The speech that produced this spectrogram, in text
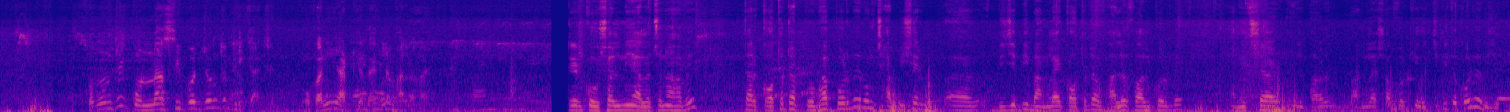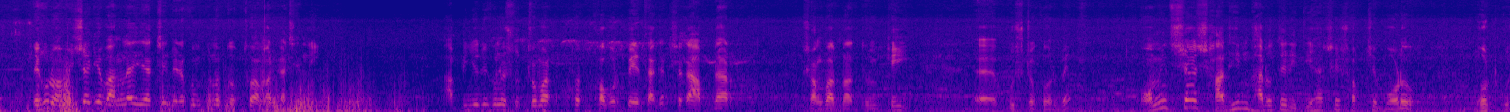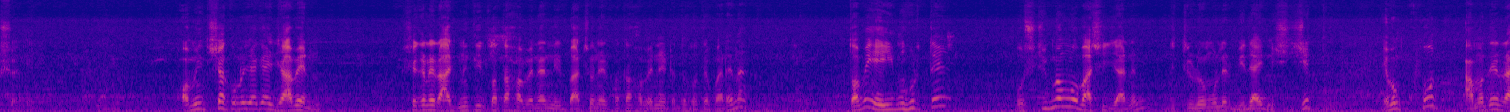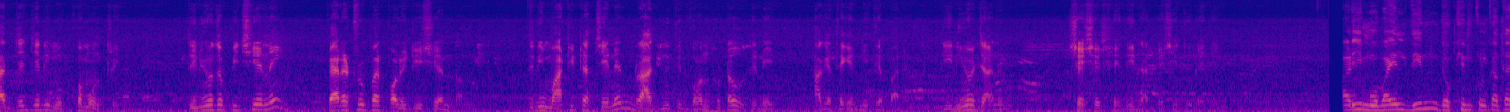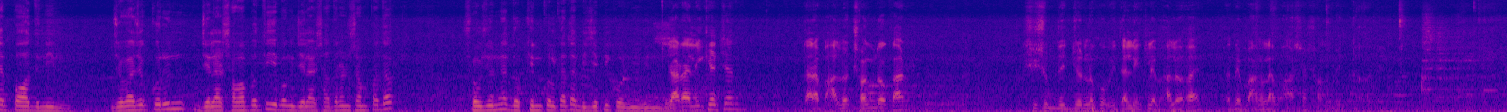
মুখ্যমন্ত্রী কন্যাশ্রী পর্যন্ত ঠিক আছে ওখানেই আটকে থাকলে ভালো হয়। এর কৌশল নিয়ে আলোচনা হবে। তার কতটা প্রভাব পড়বে এবং ছাব্বিশের বিজেপি বাংলায় কতটা ভালো ফল করবে অমিত শাহ বাংলা সফর কি উজ্জীবিত করবে বিজেপি? দেখুন, অমিত শাহ যে বাংলায় যাচ্ছেন এরকম কোনো তথ্য আমার কাছে নেই। আপনি যদি কোনো সূত্র মারফত খবর পেয়ে থাকেন, সেটা আপনার সংবাদ মাধ্যমকেই পুষ্ট করবে। অমিত শাহ স্বাধীন ভারতের ইতিহাসে সবচেয়ে বড় ভোট কুশলী। অমিত শাহ কোনো জায়গায় যাবেন, সেখানে রাজনীতির কথা হবে না, নির্বাচনের কথা হবে না, এটা তো হতে পারে না। তবে এই মুহূর্তে পশ্চিমবঙ্গবাসী জানেন যে তৃণমূলের বিদায় নিশ্চিত এবং খোদ আমাদের রাজ্যের যিনি মুখ্যমন্ত্রী তিনিও তো পিছিয়ে নেই প্যারাট্রুপার পলিটিশিয়ান নন। তিনি মাটিটা চেনেন রাজনীতির গন্ধটাও তিনি আগে থেকে নিতে পারেন। তিনিও জানেন শেষে সেদিন আর বেশি দূরে নেই। বাড়ি মোবাইল দিন দক্ষিণ কলকাতায় পদ নিন। যোগাযোগ করুন জেলার সভাপতি এবং জেলার সাধারণ সম্পাদক সৌজন্যে দক্ষিণ কলকাতা বিজেপি কর্মীবৃন্দ। যারা লিখেছেন তারা ভালো ছন্দকার। শিশুদের জন্য কবিতা লিখলে ভালো হয় তাদের বাংলা ভাষা সমৃদ্ধ হবে।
